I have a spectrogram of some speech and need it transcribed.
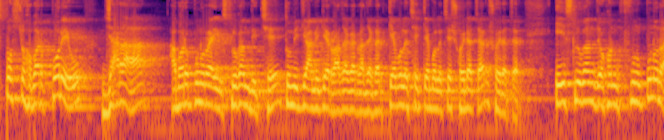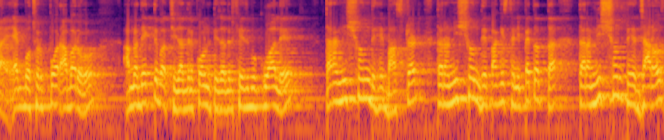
স্পষ্ট হবার পরেও যারা আবারও পুনরায় স্লোগান দিচ্ছে, তুমি কি আমি কে রাজাগার রাজাগার কে বলেছে কে বলেছে, স্বৈরাচার স্বৈরাচার। এই স্লোগান যখন পুনরায় এক বছর পর আবারও আমরা দেখতে পাচ্ছি, যাদের কণ্ঠে, যাদের ফেসবুক ওয়ালে তারা নিঃসন্দেহে বাস্টার্ড তারা নিঃসন্দেহে পাকিস্তানি পেতাত্তা, তারা নিঃসন্দেহে জারজ,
